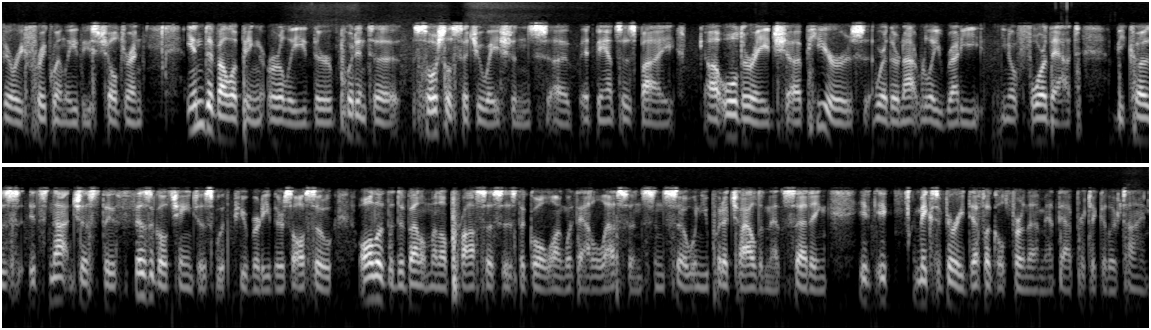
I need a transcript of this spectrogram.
very frequently these children, in developing early, they're put into social situations, uh, advances by uh, older age uh, peers, where they're not really ready, you know, for that, because it's not just the physical changes with puberty. There's also all of the developmental processes that go along with adolescence, and so when you put a child in that setting, it, it makes it very difficult for them at that particular time.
